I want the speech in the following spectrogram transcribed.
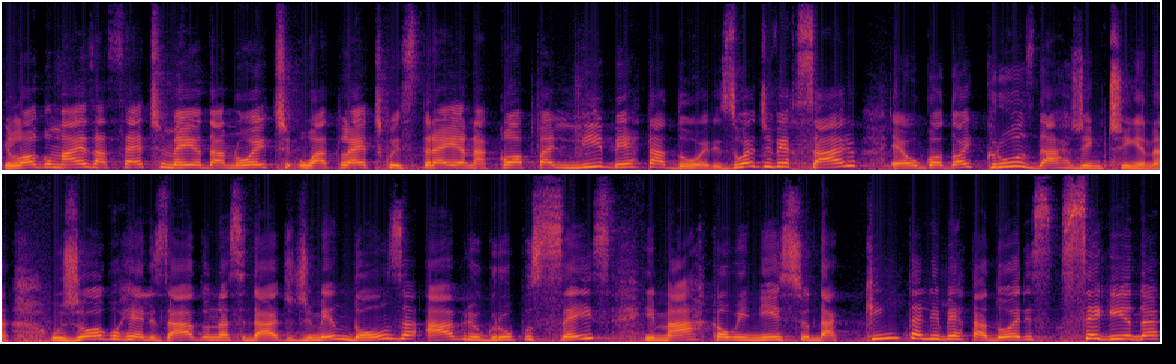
E logo mais às sete e meia da noite, o Atlético estreia na Copa Libertadores. O adversário é o Godoy Cruz da Argentina. O jogo realizado na cidade de Mendonça abre o grupo 6 e marca o início da quinta Libertadores seguida,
